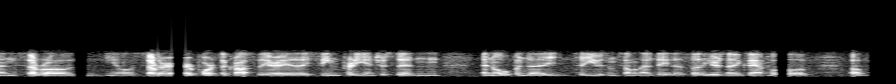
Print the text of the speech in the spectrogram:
and then several, you know, several airports across the area, they seem pretty interested and and open to to using some of that data. So here's an example of of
